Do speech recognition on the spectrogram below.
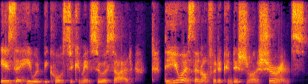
is that he would be caused to commit suicide. The US then offered a conditional assurance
